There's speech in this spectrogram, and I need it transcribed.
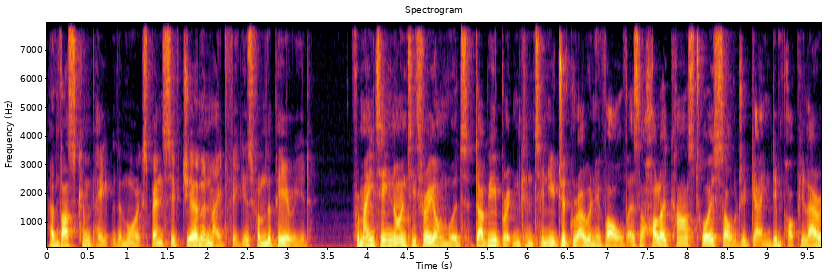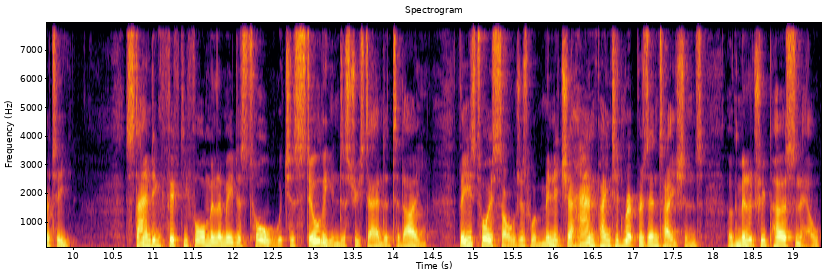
and thus compete with the more expensive German-made figures from the period. From 1893 onwards, W. Britain continued to grow and evolve as the hollow cast toy soldier gained in popularity. Standing 54mm tall, which is still the industry standard today, these toy soldiers were miniature hand-painted representations of military personnel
